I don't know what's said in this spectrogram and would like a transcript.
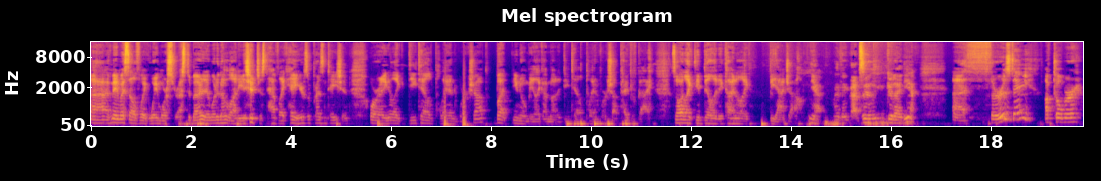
Uh, I've made myself like way more stressed about it. It would have been a lot easier just to have like, hey, here's a presentation or a like detailed planned workshop. But you know me, like I'm not a detailed planned workshop type of guy. So I like the ability to kind of like be agile. Yeah, I think that's a good idea. Uh, Thursday, October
